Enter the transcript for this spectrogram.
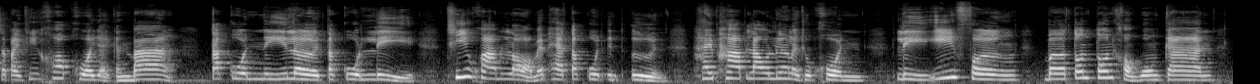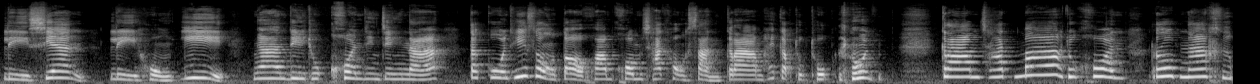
จะไปที่ครอบครัวใหญ่กันบ้าง ตระกูลนี้เลยตระกูลหลี่ ที่ความหล่อไม่แพ้ตระกูลอื่นๆ ให้ภาพเล่าเรื่องเลยทุกคน หลี่อี้เฟิง เบอร์ต้นๆของวงการ หลี่เซียน หลี่หงอี้ งานดีทุกคนจริงๆนะตระกูลที่ส่งต่อความคมชัดของสันกรามให้กับทุกๆรุ่น กรามชัดมากทุกคน รูปหน้าคือ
